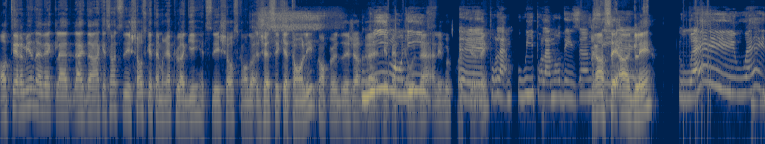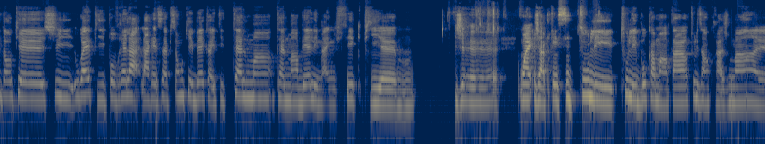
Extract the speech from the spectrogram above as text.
On termine avec la, la dernière question. As-tu des choses que tu aimerais plugger? As-tu des choses qu'on doit. Je sais qu'il y a ton livre qu'on peut déjà Oui, répéter mon aux gens. livre, Allez vous le Euh, procurer. pour la, oui, pour l'amour des hommes. Français, c'est, euh, anglais. Ouais, ouais. Donc, euh, je suis. Ouais, puis pour vrai, la, la réception au Québec a été tellement, tellement belle et magnifique. Puis, euh, je. Ouais, j'apprécie tous les, tous les beaux commentaires, tous les encouragements, euh,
